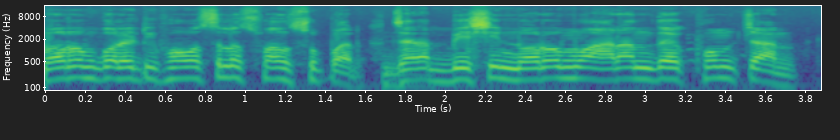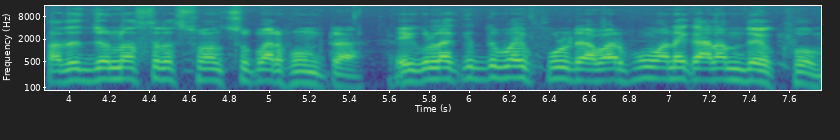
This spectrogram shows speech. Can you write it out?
নরম কোয়ালিটি ফোম আসলে সোয়ান সুপার যারা বেশি নরম ও আরামদায়ক ফোম চান তাদের জন্য আসলে সোয়ান সুপার ফোমটা এগুলা কিন্তু ভাই ফুল রাবার ফোম অনেক আরামদায়ক ফোম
